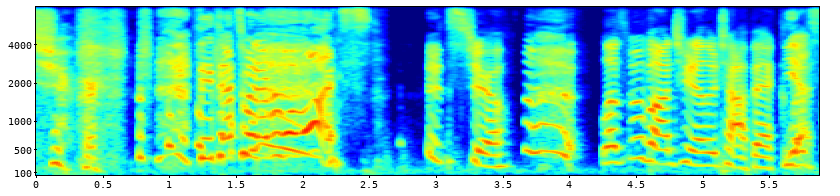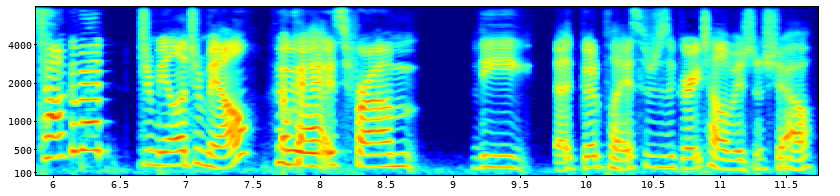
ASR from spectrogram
Sure. I think that's what everyone wants. It's true. Let's move on to another topic. Yes. Let's talk about Jameela Jamil, who is Okay. from the uh, Good Place, which is a great television show.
